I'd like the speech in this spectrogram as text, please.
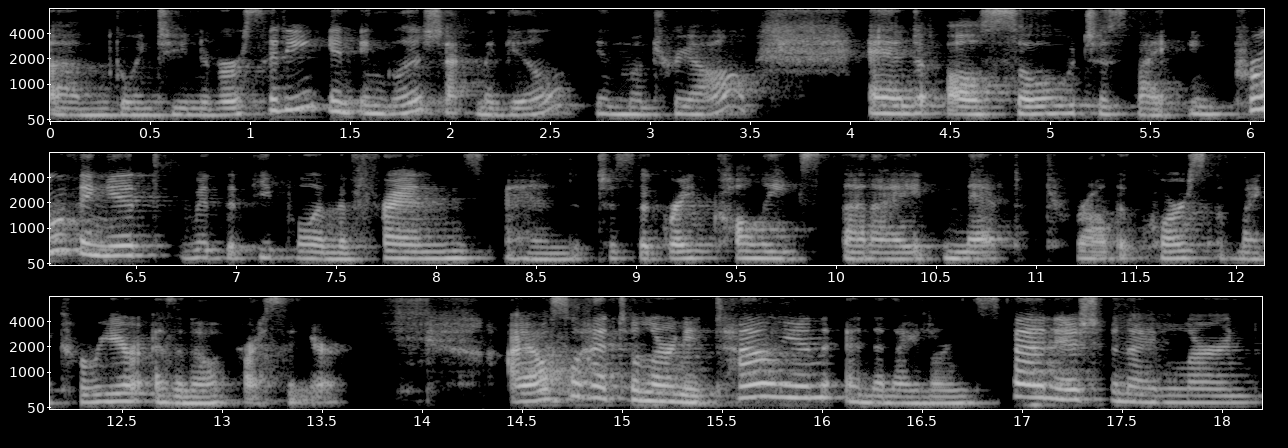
um, going to university in English at McGill in Montreal, and also just by improving it with the people and the friends and just the great colleagues that I met throughout the course of my career as an opera singer. I also had to learn Italian, and then I learned Spanish, and I learned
